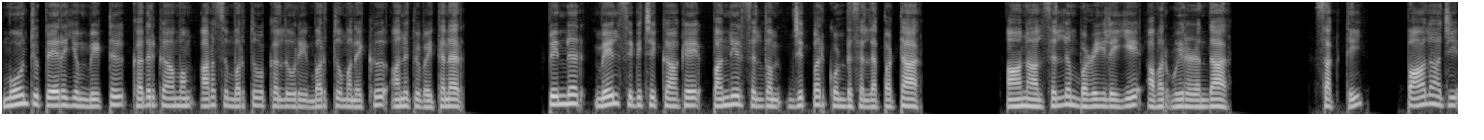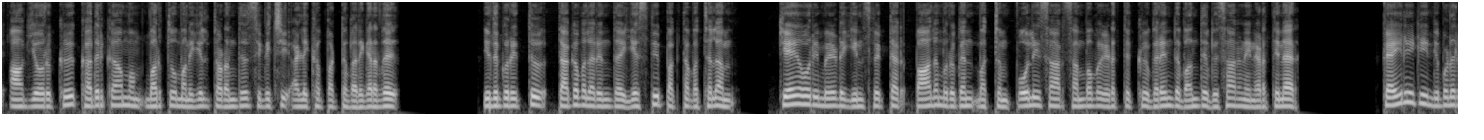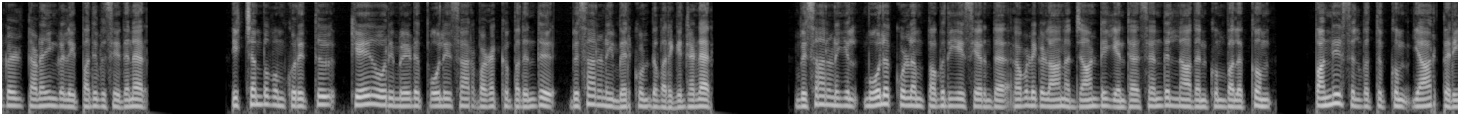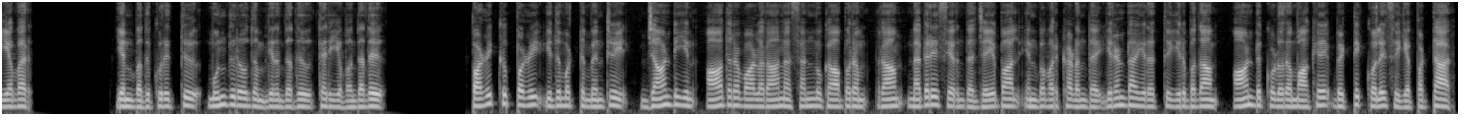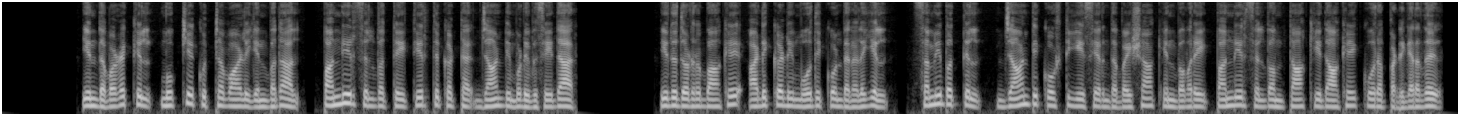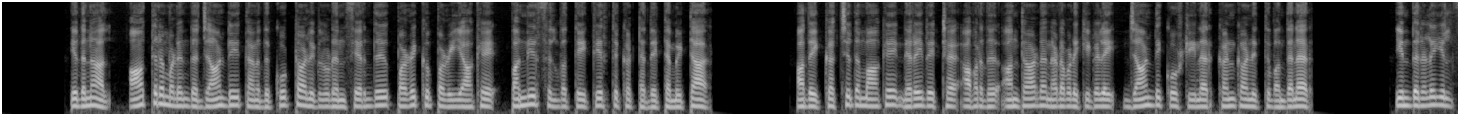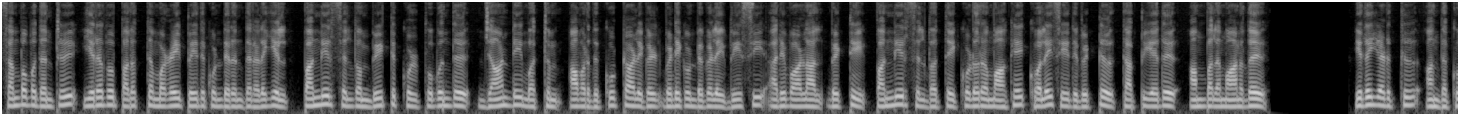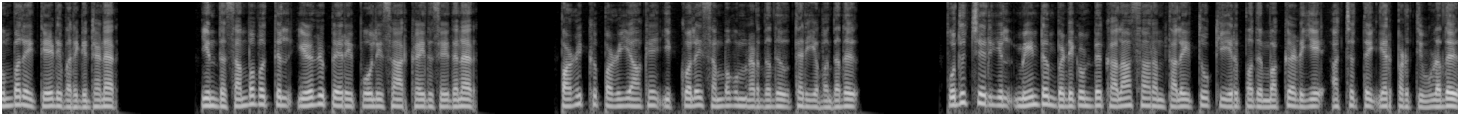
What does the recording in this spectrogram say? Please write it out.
மூன்று பேரையும் மீட்டு கதிர்காமம் அரசு மருத்துவக் கல்லூரி மருத்துவமனைக்கு அனுப்பி வைத்தனர். பின்னர் மேல் சிகிச்சைக்காக பன்னீர்செல்வம் ஜிப்பர் கொண்டு செல்லப்பட்டார். ஆனால் செல்லும் வழியிலேயே அவர் உயிரிழந்தார். சக்தி பாலாஜி ஆகியோருக்கு கதிர்காமம் மருத்துவமனையில் தொடர்ந்து சிகிச்சை அளிக்கப்பட்டு வருகிறது. இதுகுறித்து தகவலறிந்த எஸ்பி பக்தவச்சலம் கேஓரிமேடு இன்ஸ்பெக்டர் பாலமுருகன் மற்றும் போலீசார் சம்பவ இடத்துக்கு விரைந்து வந்து விசாரணை நடத்தினர். கைரேகை நிபுணர்கள் தடயங்களை பதிவு செய்தனர். இச்சம்பவம் குறித்து கேரோரிமேடு போலீசார் வழக்கு பதிந்து விசாரணை மேற்கொண்டு வருகின்றனர். விசாரணையில் மூலக்குளம் பகுதியைச் சேர்ந்த ரவடிகளான ஜாண்டி என்ற செந்தில்நாதன் கும்பலுக்கும் பன்னீர்செல்வத்துக்கும் யார் பெரியவர் என்பது குறித்து முன்விரோதம் இருந்தது தெரியவந்தது. பழிக்குப் பழி இது மட்டுமின்றி ஜாண்டியின் ஆதரவாளரான சண்முகாபுரம் ராம் நகரைச் சேர்ந்த ஜெயபால் என்பவர் கடந்த இரண்டாயிரத்து இருபதாம் ஆண்டு கொடூரமாக வெட்டிக் கொலை செய்யப்பட்டார். இந்த வழக்கில் முக்கிய குற்றவாளி என்பதால் பன்னீர்செல்வத்தை தீர்த்துக்கட்ட ஜாண்டி முடிவு செய்தார். இது தொடர்பாக அடிக்கடி மோதிக்கொண்ட நிலையில் சமீபத்தில் ஜாண்டி கோஷ்டியைச் சேர்ந்த வைஷாக் என்பவரை பன்னீர்செல்வம் தாக்கியதாக கூறப்படுகிறது. இதனால் ஆத்திரமடைந்த ஜாண்டி தனது கூட்டாளிகளுடன் சேர்ந்து பழைக்குப் பழியாக பன்னீர்செல்வத்தை தீர்த்துக்கட்ட திட்டமிட்டார். அதை கச்சிதமாக நிறைவேற்ற அவரது அன்றாட நடவடிக்கைகளை ஜாண்டி கோஷ்டியினர் கண்காணித்து வந்தனர். இந்த நிலையில் சம்பவதன்று இரவு பலத்த மழை பெய்து கொண்டிருந்த நிலையில் பன்னீர்செல்வம் வீட்டுக்குள் புகுந்து ஜாண்டி மற்றும் அவரது கூட்டாளிகள் வெடிகுண்டுகளை வீசி அறிவாளால் வெட்டி பன்னீர்செல்வத்தை கொடூரமாக கொலை செய்துவிட்டு தப்பியது அம்பலமானது. இதையடுத்து அந்த கும்பலை தேடி வருகின்றனர். இந்த சம்பவத்தில் ஏழு பேரை போலீசார் கைது செய்தனர். பழிக்கு பழியாக இக்கொலை சம்பவம் நடந்தது தெரியவந்தது. புதுச்சேரியில் மீண்டும் வெடிகுண்டு கலாசாரம் தலை தூக்கியிருப்பது மக்களிடையே அச்சத்தை ஏற்படுத்தியுள்ளது.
